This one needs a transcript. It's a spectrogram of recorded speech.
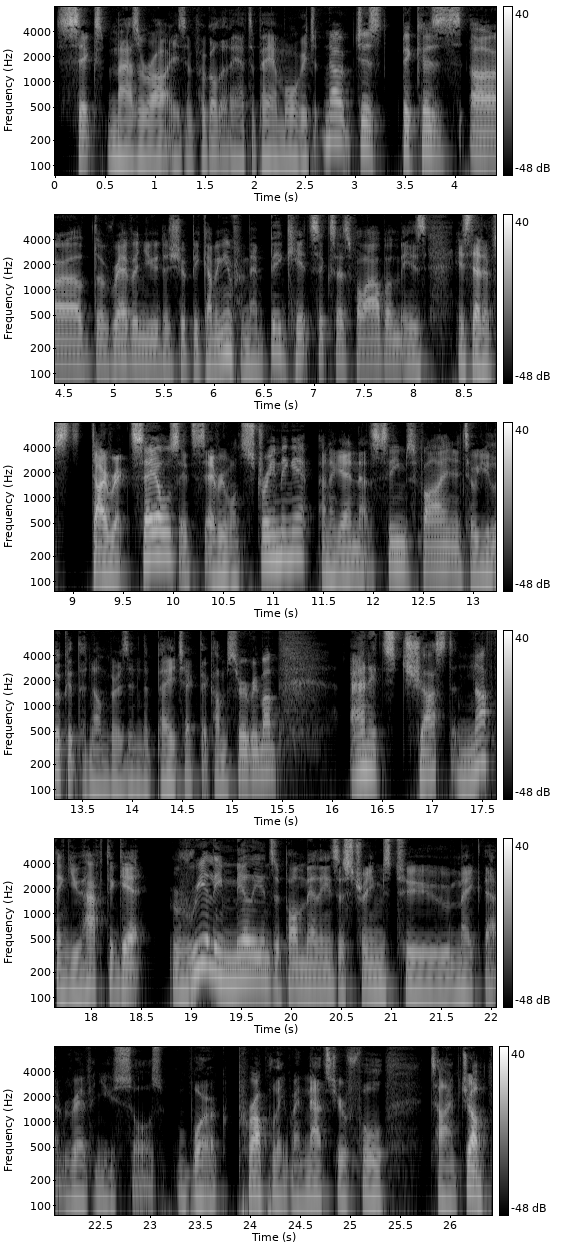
six Maseratis and forgot that they had to pay a mortgage. No, just because uh, the revenue that should be coming in from their big hit successful album is instead of direct sales, it's everyone streaming it. And again, that seems fine until you look at the numbers in the paycheck that comes through every month. And it's just nothing. You have to get really millions upon millions of streams to make that revenue source work properly when that's your full time job.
